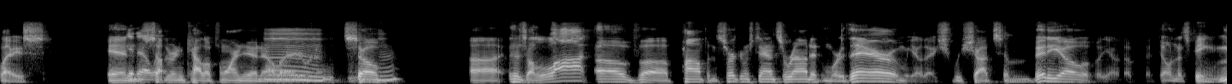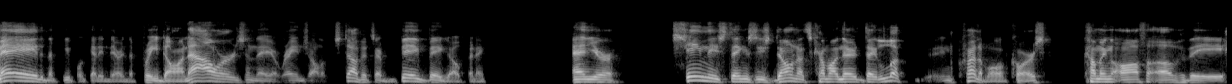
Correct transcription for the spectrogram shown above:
place in, In Southern California in LA. Mm, So mhm. uh, there's a lot of uh, pomp and circumstance around it, and we're there, and we, you know, we shot some video of you know the, the donuts being made, and the people getting there in the pre-dawn hours, and they arrange all of the stuff. It's a big, big opening, and you're seeing these things, these donuts come on there. They look incredible, of course, coming off of the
